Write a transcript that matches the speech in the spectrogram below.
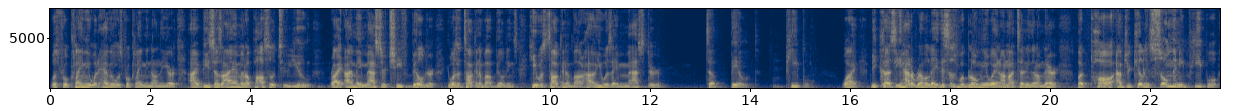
was proclaiming what heaven was proclaiming on the earth. I he says, I am an apostle to you, right? I'm a master chief builder. He wasn't talking about buildings. He was talking about how he was a master to build people. Why? Because he had a revelation. This is what blew me away, and I'm not telling you that I'm there. But Paul, after killing so many people,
